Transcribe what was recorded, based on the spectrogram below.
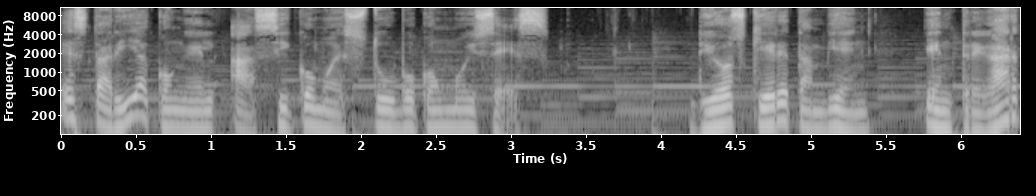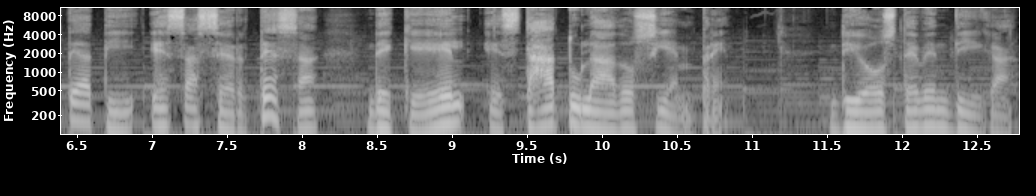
estaría con él así como estuvo con Moisés. Dios quiere también entregarte a ti esa certeza de que Él está a tu lado siempre. Dios te bendiga,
